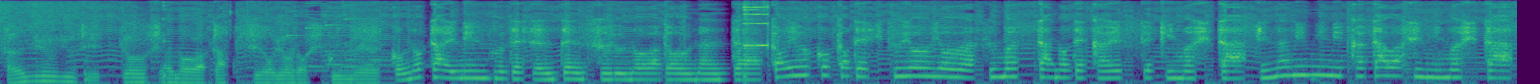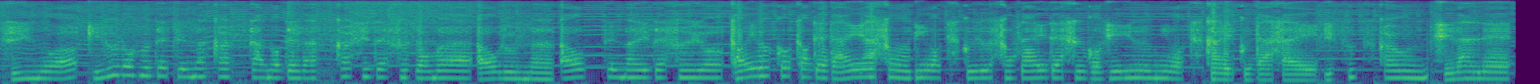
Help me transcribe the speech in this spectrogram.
三流実況者の私をよろしくね。このタイミングで宣伝するのはどうなんだ？ということで必要量集まったので帰ってきました。ちなみに味方は死にました。死因はキルログ出てなかったので落下死ですぞまあ。煽るな。煽ってないですよ。ということでダイヤ装備を作る素材ですご自由にお使いください。いつ使うん知らね。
